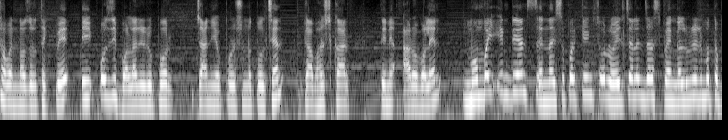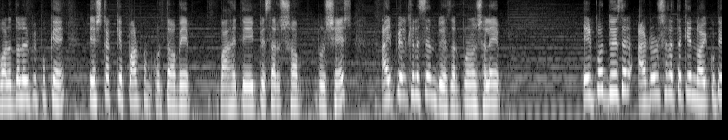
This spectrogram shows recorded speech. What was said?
সবার নজর থাকবে এই অজি বলারের উপর জানিয়ে প্রশ্ন তুলছেন গাভাস্কার। তিনি আরও বলেন, Mumbai Indians, Chennai super kings ও রয়্যাল চ্যালেঞ্জার্স বেঙ্গালুরুর মতো বড় দলের বিপক্ষে স্টাককে পারফর্ম করতে হবে। বাহাতে এই পেসার সব শেষ আইপিএল খেলেছেন দুই হাজার পনেরো সালে। এরপর দুই হাজার আঠারো সালে তাকে নয় কোটি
